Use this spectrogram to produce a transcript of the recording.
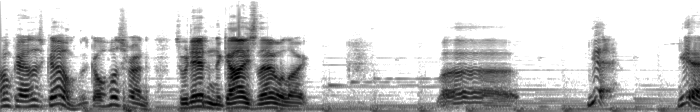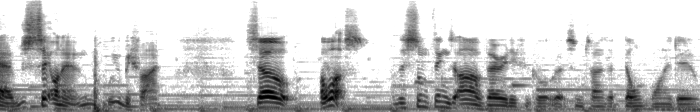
Okay, let's go. Let's go horse riding. So we did, and the guys there were like, uh, yeah, yeah, just sit on it and we'll be fine. So I was. There's some things that are very difficult that sometimes I don't want to do.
